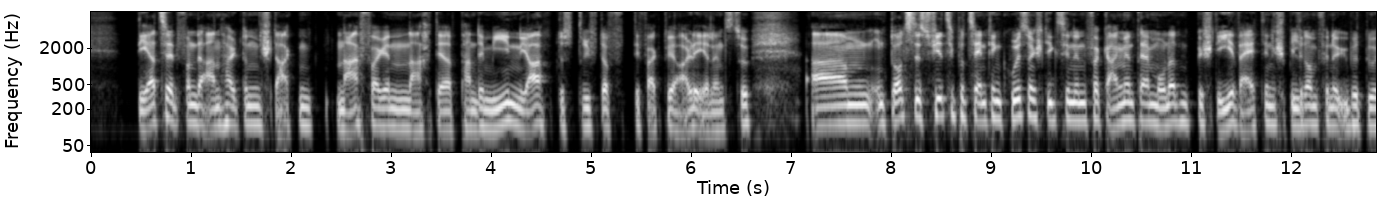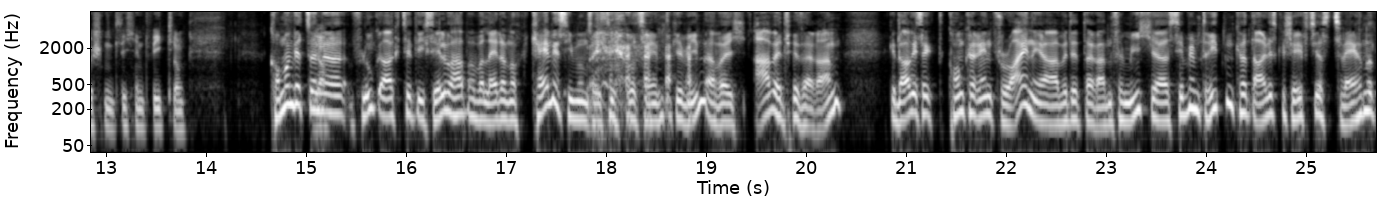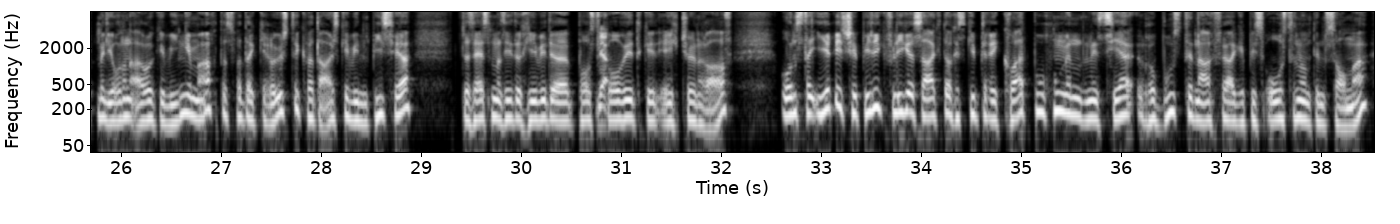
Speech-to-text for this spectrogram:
derzeit von der anhaltenden starken Nachfrage nach der Pandemie. Ja, das trifft auf de facto ja alle Airlines zu. Ähm, und trotz des 40-prozentigen Kursanstiegs in den vergangenen drei Monaten bestehe weiterhin Spielraum für eine überdurchschnittliche Entwicklung. Kommen wir zu einer ja. Flugaktie, die ich selber habe, aber leider noch keine 67 Prozent Gewinn, aber ich arbeite daran. Genau gesagt, Konkurrent Ryanair arbeitet daran für mich. Sie haben im dritten Quartal des Geschäftsjahres 200 Millionen Euro Gewinn gemacht. Das war der größte Quartalsgewinn bisher. Das heißt, man sieht auch hier wieder Post-Covid ja. geht echt schön rauf. Und der irische Billigflieger sagt auch, es gibt Rekordbuchungen und eine sehr robuste Nachfrage bis Ostern und im Sommer.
